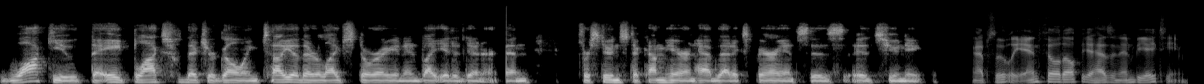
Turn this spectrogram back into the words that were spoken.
Walk you the eight blocks that you're going, tell you their life story and invite you to dinner. And for students to come here and have that experience is it's unique. Absolutely. And Philadelphia has an NBA team.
